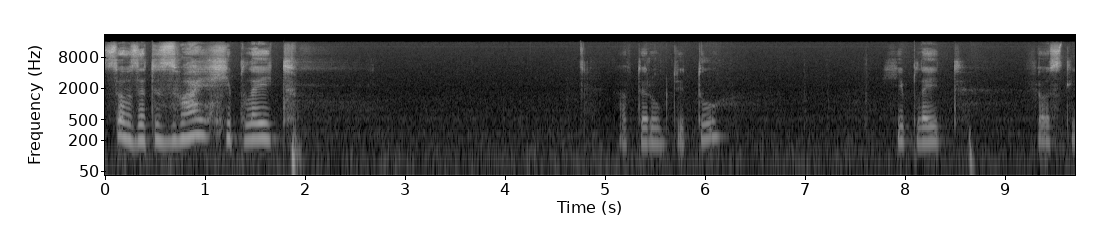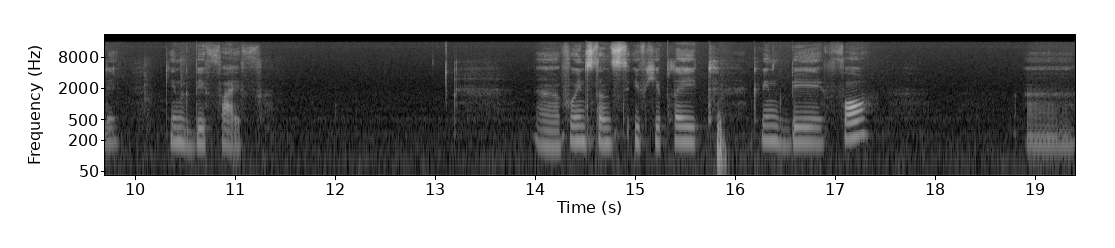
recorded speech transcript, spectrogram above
so that is why he played after rook d2 he played firstly king b5 uh, for instance if he played queen b4 uh,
